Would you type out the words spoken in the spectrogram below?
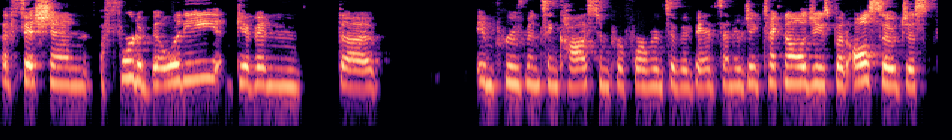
efficient, affordability, given the improvements in cost and performance of advanced energy technologies, but also just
